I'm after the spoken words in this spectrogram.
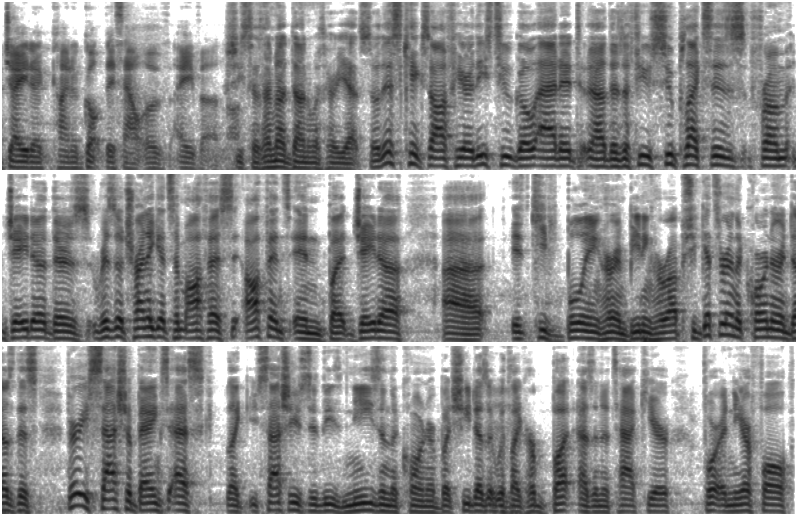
Jaida kind of got this out of Ava. She says, I'm not done with her yet. So this kicks off here. These two go at it. Uh, there's a few suplexes from Jaida. There's Rizzo trying to get some offense, offense in, but Jaida uh, it keeps bullying her and beating her up. She gets her in the corner and does this very Sasha Banks esque, like Sasha used to do these knees in the corner, but she does it with like her butt as an attack here for a near fall.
